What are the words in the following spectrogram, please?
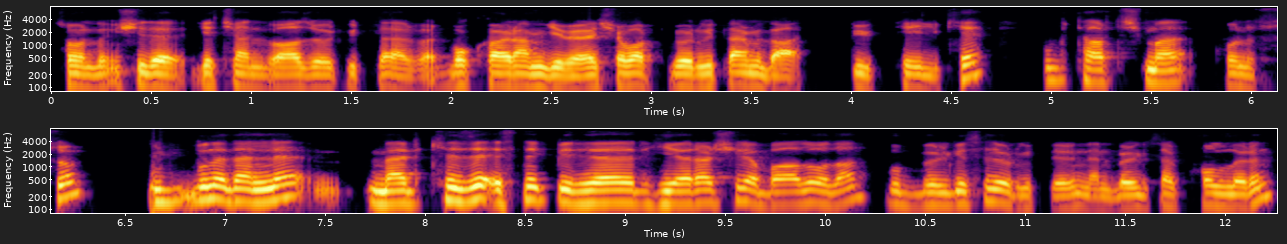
sonradan IŞİD'e geçen bazı örgütler var. Boko Haram gibi, El-Şebab gibi örgütler mi daha büyük tehlike? Bu bir tartışma konusu. Bu nedenle merkeze esnek bir hiyer, hiyerarşiyle bağlı olan bu bölgesel örgütlerin yani bölgesel kolların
